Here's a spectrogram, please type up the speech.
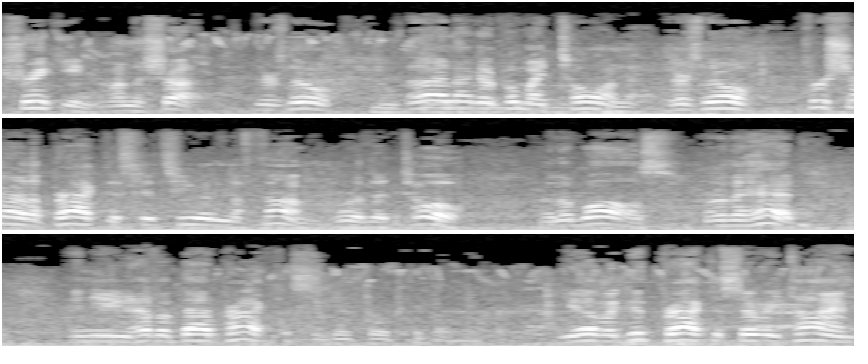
shrinking on the shot. There's no, "Oh, I'm not going to put my toe on that. There's no first shot of the practice hits you in the thumb or the toe or the balls or the head, and you have a bad practice. You have a good practice every time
